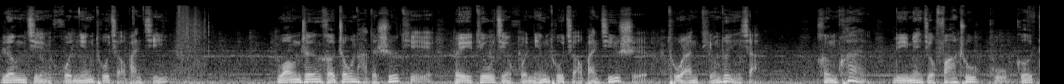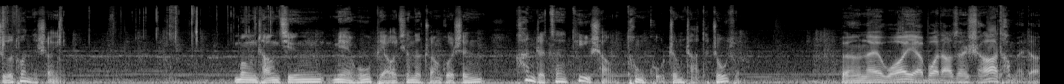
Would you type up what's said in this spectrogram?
扔进混凝土搅拌机。王真和周娜的尸体被丢进混凝土搅拌机时，突然停顿一下，很快里面就发出骨骼折断的声音。孟长青面无表情地转过身，看着在地上痛苦挣扎的周勇。本来我也不打算杀他们的，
